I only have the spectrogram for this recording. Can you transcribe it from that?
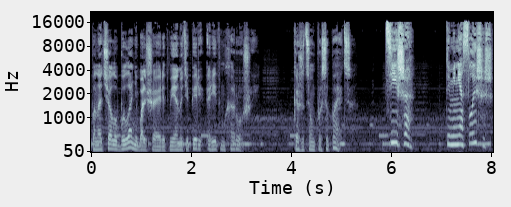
Поначалу была небольшая аритмия, но теперь ритм хороший. Кажется, он просыпается. Тише! Ты меня слышишь?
